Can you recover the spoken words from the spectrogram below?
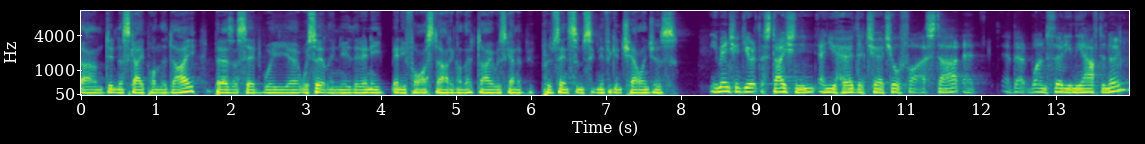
um, didn't escape on the day. But as I said, we uh, we certainly knew that any any fire starting on that day was going to present some significant challenges. You mentioned you're at the station and you heard the Churchill fire start at about 1.30 in the afternoon.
